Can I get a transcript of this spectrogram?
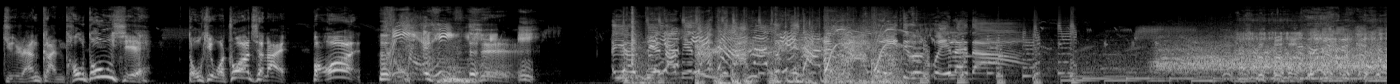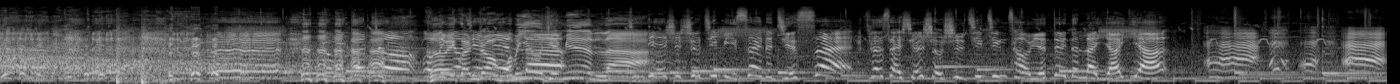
居然敢偷东西，都给我抓起来！保安！哎呀，别打，别打，别打，别打！我一定会回来的。各位观众，我们又见面了。今天是射击比赛的决赛，参赛选手是青青草原队的懒羊羊。啊啊！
